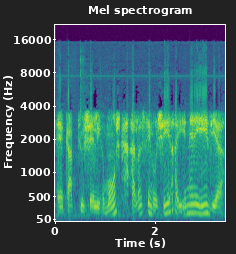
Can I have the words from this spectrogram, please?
ε, κάποιους ελιγμούς αλλά στην ουσία είναι η ίδια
